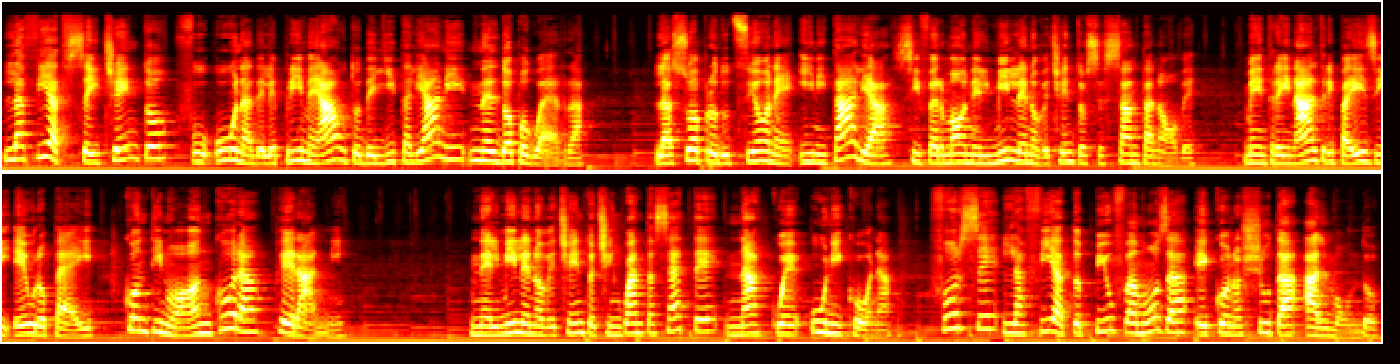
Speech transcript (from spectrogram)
la Fiat 600 fu una delle prime auto degli italiani nel dopoguerra la sua produzione in Italia si fermò nel 1969, mentre in altri paesi europei continuò ancora per anni. Nel 1957 nacque Unicona, forse la Fiat più famosa e conosciuta al mondo,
